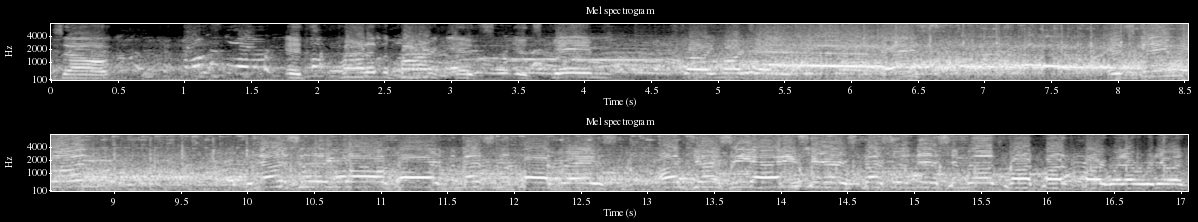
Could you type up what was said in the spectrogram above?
So it's Pod at the Park. It's it's game. Starling Marte is It's game one. It's the National League wild card. The Mets and the Padres. I'm Jesse. Addie's here. Special edition. Willets Pod Pod Park. Whatever we're doing.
